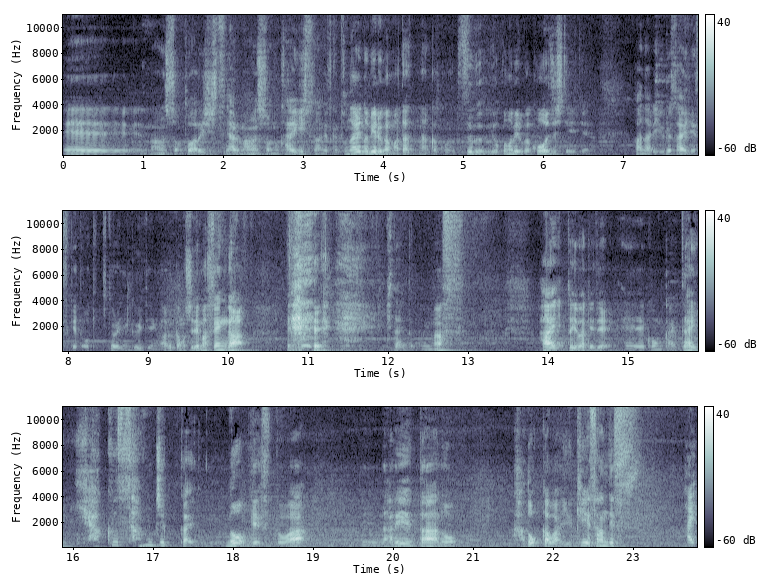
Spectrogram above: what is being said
えーマンションとある一室にあるマンションの会議室なんですけど隣のビルがまたなんかこうすぐ横のビルが工事していてかなりうるさいですけど聞き取りにくい点があるかもしれませんが、えーいきたいと思います。はいというわけで、えー今回第130回のゲストは、えーナレーターの角川幸恵さんです。はい、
